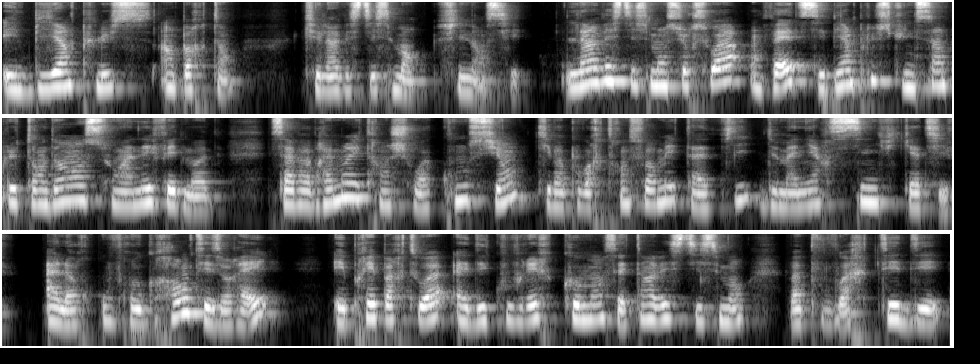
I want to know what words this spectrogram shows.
est bien plus important que l'investissement financier. L'investissement sur soi, en fait, c'est bien plus qu'une simple tendance ou un effet de mode ça va vraiment être un choix conscient qui va pouvoir transformer ta vie de manière significative. Alors ouvre grand tes oreilles et prépare-toi à découvrir comment cet investissement va pouvoir t'aider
